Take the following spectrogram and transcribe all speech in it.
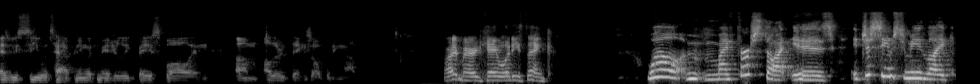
as we see what's happening with Major League Baseball and um, other things opening up. All right, Mary Kay, what do you think? Well, my first thought is it just seems to me like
